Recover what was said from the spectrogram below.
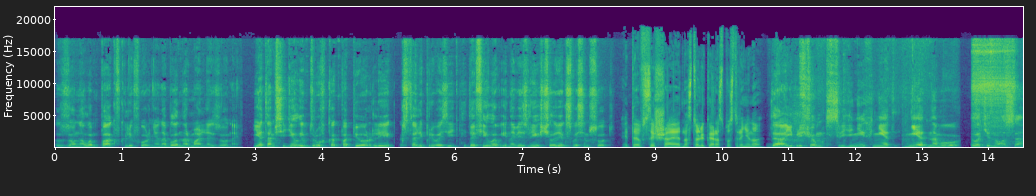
Зона Лампак в Калифорнии, она была нормальной зоной. Я там сидел, и вдруг как поперли, стали привозить педофилов, и навезли их человек с 800. Это в США настолько распространено? Да, и причем среди них нет ни одного латиноса,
